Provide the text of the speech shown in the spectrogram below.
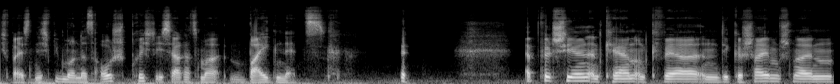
Ich weiß nicht, wie man das ausspricht. Ich sage jetzt mal Beignetz. Äpfel schälen, entkernen und quer in dicke Scheiben schneiden.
